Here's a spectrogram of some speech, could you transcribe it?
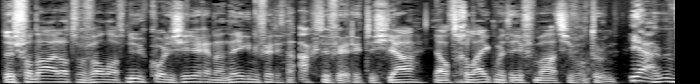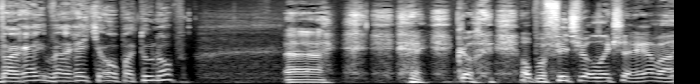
Dus vandaar dat we vanaf nu corrigeren naar 49 naar 48. Dus ja, je had gelijk met de informatie van toen. Ja, waar, waar reed je opa toen op? Uh, op een fiets wilde ik zeggen, maar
